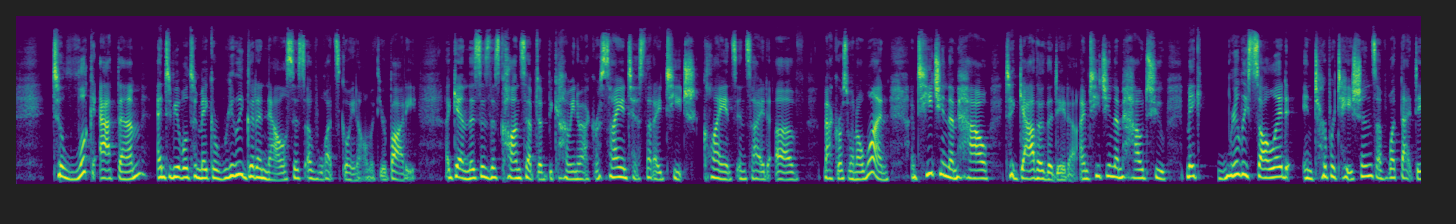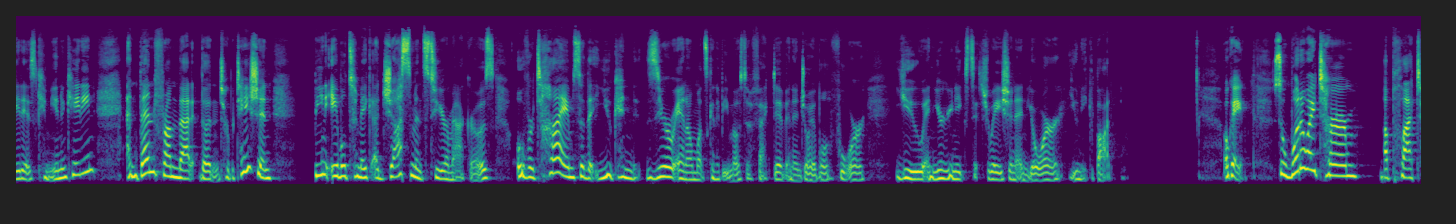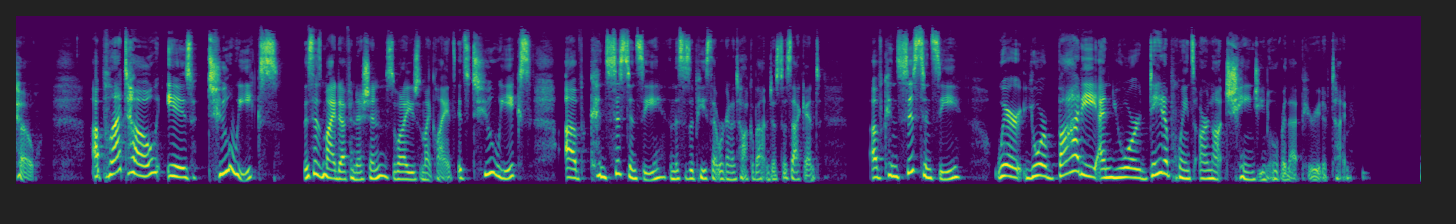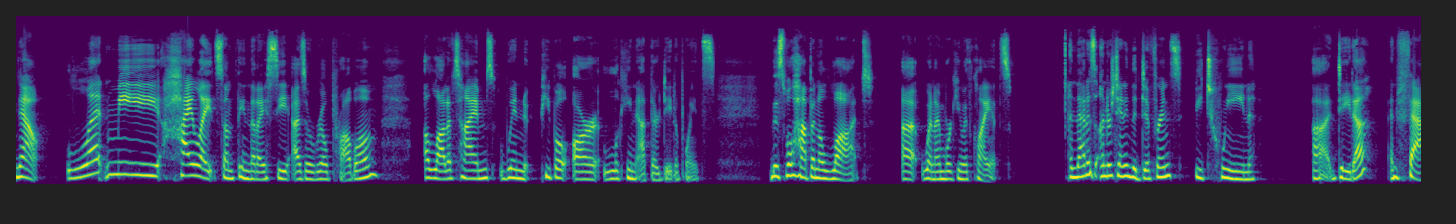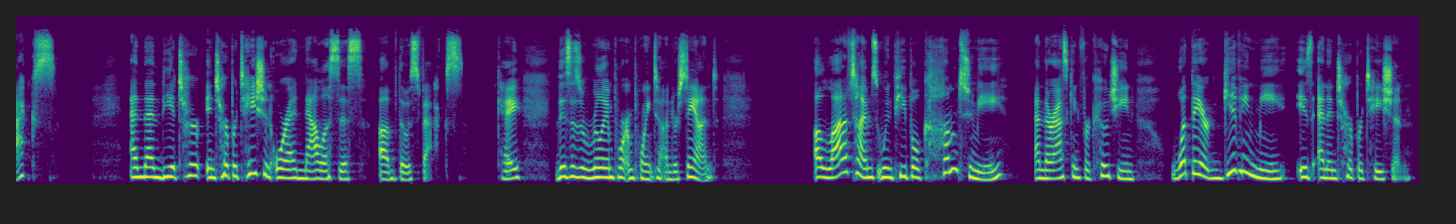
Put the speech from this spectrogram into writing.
to look at them and to be able to make a really good analysis of what's going on with your body. Again, this is this concept of becoming a macro scientist that I teach clients inside of Macros 101. I'm teaching them how to gather the data. I'm teaching them how to make really solid interpretations of what that data is communicating. And then from that the interpretation, being able to make adjustments to your macros over time so that you can zero in on what's going to be most effective and enjoyable for you and your unique situation and your unique body. Okay, so what do I term a plateau? A plateau is two weeks. This is my definition. This is what I use with my clients. It's two weeks of consistency. And this is a piece that we're going to talk about in just a second of consistency where your body and your data points are not changing over that period of time. Now, let me highlight something that I see as a real problem a lot of times when people are looking at their data points. This will happen a lot uh, when I'm working with clients, and that is understanding the difference between uh, data and facts, and then the inter- interpretation or analysis of those facts. Okay. This is a really important point to understand. A lot of times when people come to me and they're asking for coaching, what they are giving me is an interpretation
